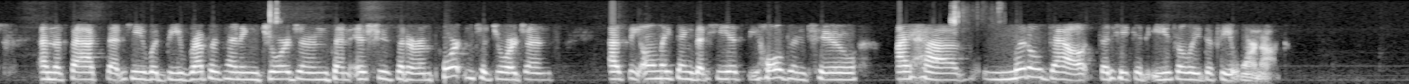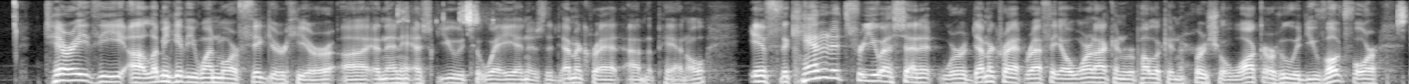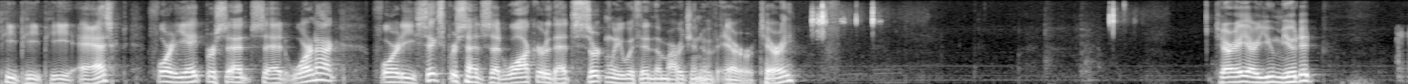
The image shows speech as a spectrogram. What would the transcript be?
and the fact that he would be representing Georgians and issues that are important to Georgians as the only thing that he is beholden to, I have little doubt that he could easily defeat Warnock. Terry, the uh, let me give you one more figure here, uh, and then ask you to weigh in as the Democrat on the panel. If the candidates for U.S. Senate were Democrat Raphael Warnock and Republican Herschel Walker, who would you vote for? PPP asked. 48% said Warnock, 46% said Walker. That's certainly within the margin of error. Terry? Terry, are you muted?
